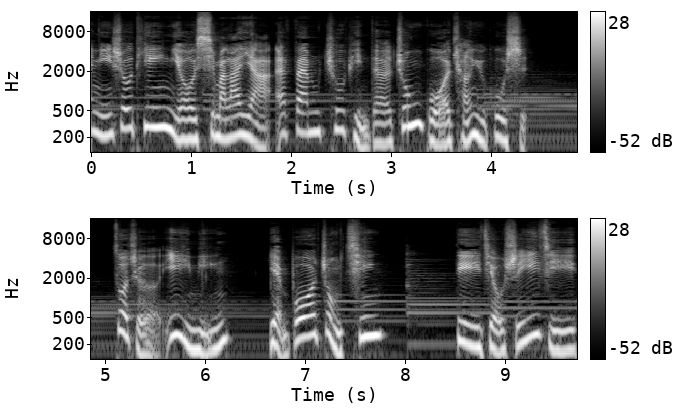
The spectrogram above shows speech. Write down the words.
迎您收听由喜马拉雅 FM 出品的《中国成语故事》，作者佚名，演播仲卿，第九十一集，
